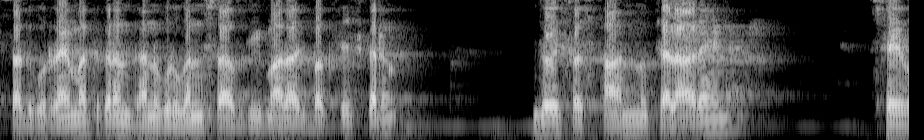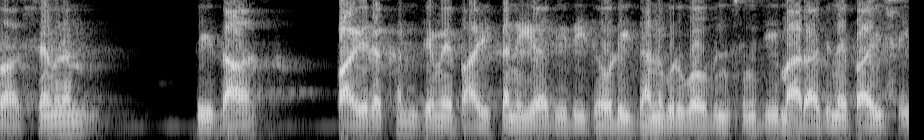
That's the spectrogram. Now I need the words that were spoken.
ਸਤਿਗੁਰ ਰਹਿਮਤ ਕਰਨ, ਧੰਨ ਗੁਰੂ ਗ੍ਰੰਥ ਸਾਹਿਬ ਜੀ ਮਹਾਰਾਜ ਬਖਸ਼ਿਸ਼ ਕਰਨ, ਜੋ ਇਸ ਸਥਾਨ ਨੂੰ ਚਲਾ ਰਹੇ ਨੇ। ਸੇਵਾ ਸਿਮਰਨ ਦੀ ਦਾਤ ਪਾਈ ਰੱਖਣ, ਜਿਵੇਂ ਭਾਈ ਕਨਈਆ ਜੀ ਦੀ ਜੋੜੀ ਧੰਨ ਗੁਰੂ ਗੋਬਿੰਦ ਸਿੰਘ ਜੀ ਮਹਾਰਾਜ ਨੇ ਪਾਈ ਸੀ,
